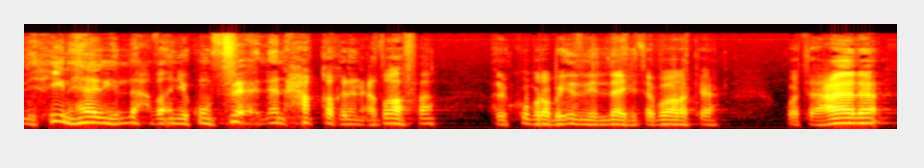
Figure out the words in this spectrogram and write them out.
لحين هذه اللحظة أن يكون فعلا حقق الانعطاف الكبرى بإذن الله تبارك وتعالى.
